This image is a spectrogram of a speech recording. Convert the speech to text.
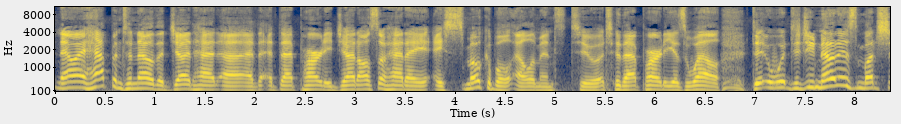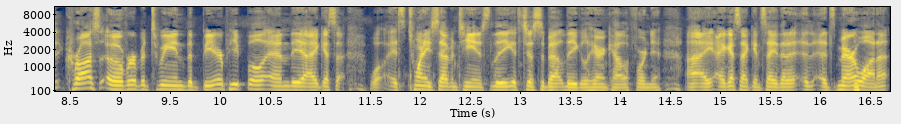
Now, I happen to know that Judd had uh, at, at that party. Judd also had a, a smokable element to to that party as well. Did, w- did you notice much crossover between the beer people and the? I guess uh, well, it's 2017. It's legal. It's just about legal here in California. I, I guess I can say that it, it's marijuana.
